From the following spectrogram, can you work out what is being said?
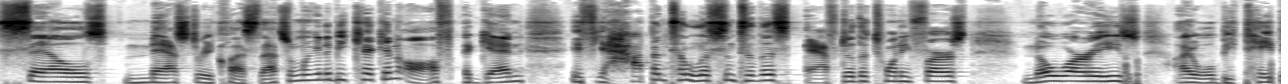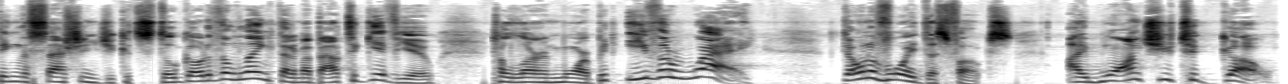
sales mastery class. That's when we're going to be kicking off. Again, if you happen to listen to this after the 21st, no worries. I will be taping the sessions. You could still go to the link that I'm about to give you to learn more. But either way, don't avoid this, folks. I want you to go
